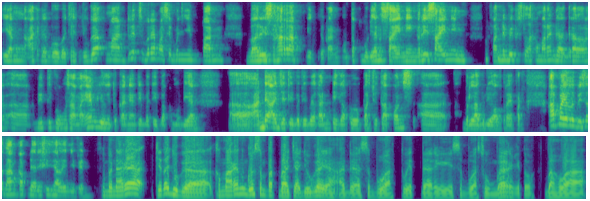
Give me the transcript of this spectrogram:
yang akhirnya gue baca juga Madrid sebenarnya masih menyimpan baris harap gitu kan untuk kemudian signing, resigning van de Beek setelah kemarin gagal uh, ditikung sama MU gitu kan yang tiba-tiba kemudian uh, ada aja tiba-tiba kan 34 juta pounds uh, berlabuh di Old Trafford. Apa yang lo bisa tangkap dari sinyal ini, Vin? Sebenarnya kita juga kemarin gue sempat baca juga ya ada sebuah tweet dari sebuah sumber gitu bahwa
